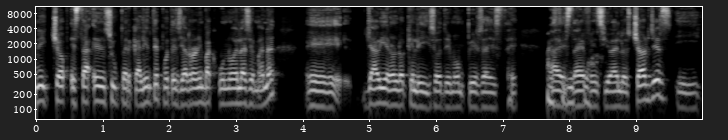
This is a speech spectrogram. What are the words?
Nick Chop está en súper caliente, potencial running back uno de la semana. Eh, ya vieron lo que le hizo Damon Pierce a, este, a esta defensiva de los Chargers y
